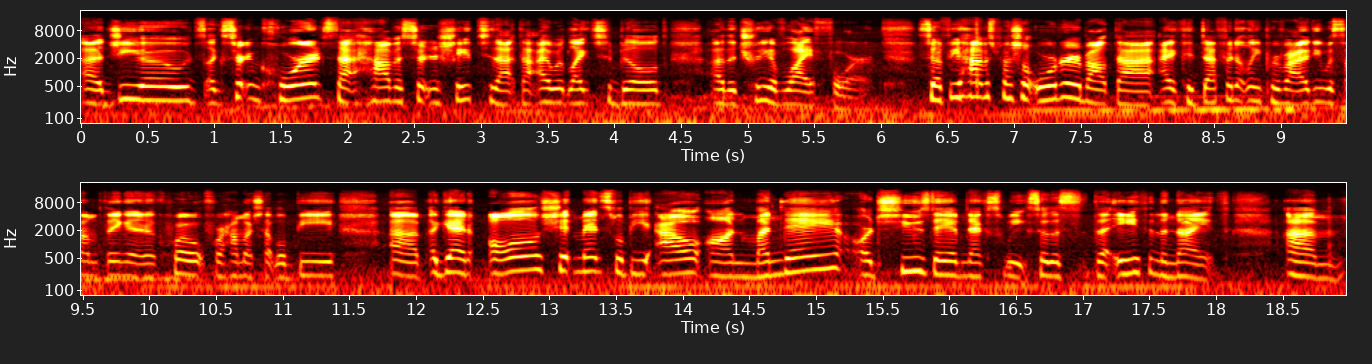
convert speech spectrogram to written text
uh, geodes, like certain quartz that have a certain shape to that that I would like to build uh, the tree of life for. So if you have a special order about that, I could definitely provide you with something and a quote for how much that will be. Uh, again, all shipments will be out on Monday or Tuesday of next week, so this the 8th and the 9th. Um,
